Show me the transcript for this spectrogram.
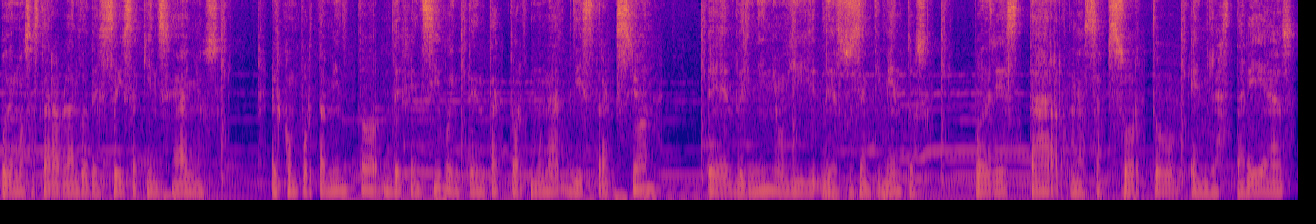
Podemos estar hablando de 6 a 15 años. El comportamiento defensivo intenta actuar como una distracción eh, del niño y de sus sentimientos. Podría estar más absorto en las tareas,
